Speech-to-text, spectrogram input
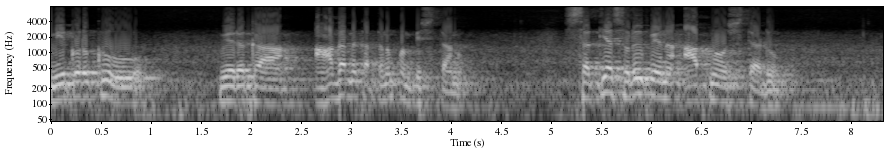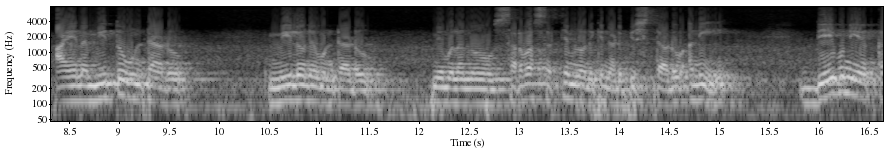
మీ కొరకు వేరొక ఆదరణకర్తను పంపిస్తాను. సత్య స్వరూపైన ఆత్మ వస్తాడు. ఆయన మీతో ఉంటాడు. మీలోనే ఉంటాడు. మిమ్మలను సర్వసత్యంలోనికి నడిపిస్తాడు అని దేవుని యొక్క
